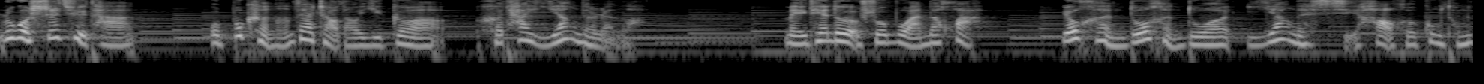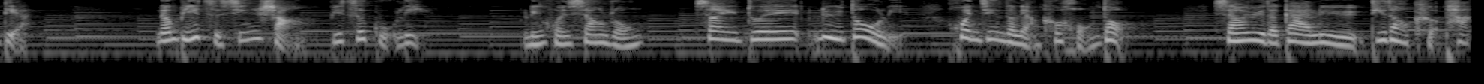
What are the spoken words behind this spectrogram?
如果失去他，我不可能再找到一个和他一样的人了。每天都有说不完的话，有很多很多一样的喜好和共同点，能彼此欣赏、彼此鼓励，灵魂相融，像一堆绿豆里混进的两颗红豆。相遇的概率低到可怕，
